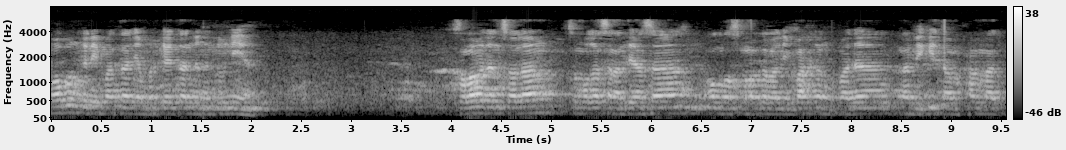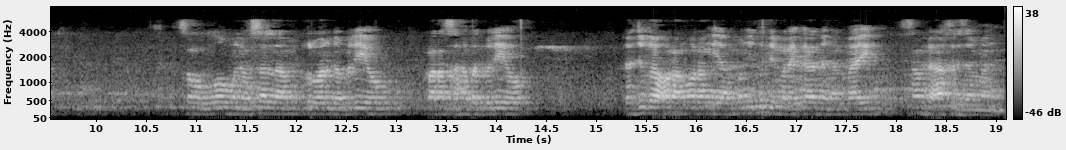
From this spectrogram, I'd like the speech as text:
Maupun kenikmatan yang berkaitan dengan dunia. Salawat dan salam Semoga senantiasa Allah SWT limpahkan kepada Nabi kita Muhammad sallallahu alaihi wasallam, keluarga beliau, para sahabat beliau dan juga orang-orang yang mengikuti mereka dengan baik sampai akhir zaman.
